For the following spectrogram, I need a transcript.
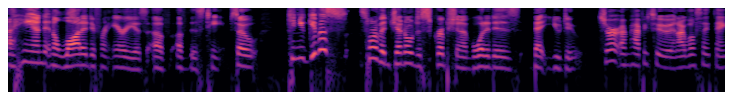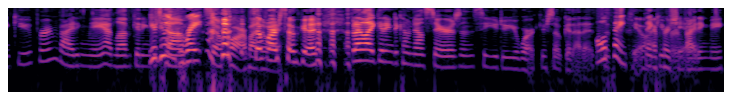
a hand in a lot of different areas of, of this team. So, can you give us sort of a general description of what it is that you do? Sure, I'm happy to, and I will say thank you for inviting me. I love getting. You're to doing come. great so far. By so the far, way. so good. but I like getting to come downstairs and see you do your work. You're so good at it. Oh, So thank you. I Thank you for appreciate it. inviting me.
